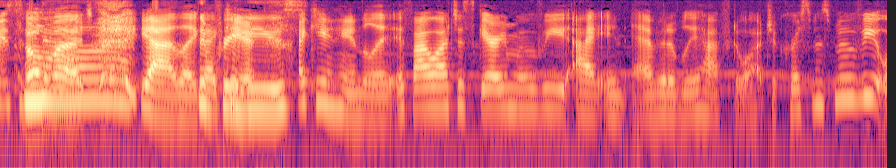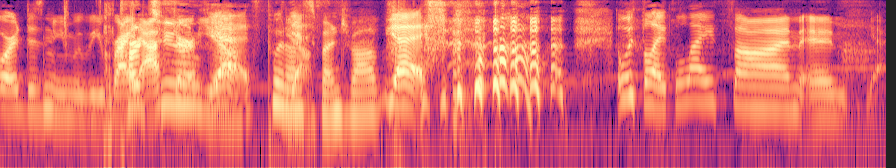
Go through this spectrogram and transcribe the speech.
you so No. much? Yeah, like The I previews. can't. I can't handle it. If I watch a scary movie, I inevitably have to watch a Christmas movie or a Disney movie right Cartoon, after. yeah. Yes, Put yes. on SpongeBob. Yes, with like lights on and yeah,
